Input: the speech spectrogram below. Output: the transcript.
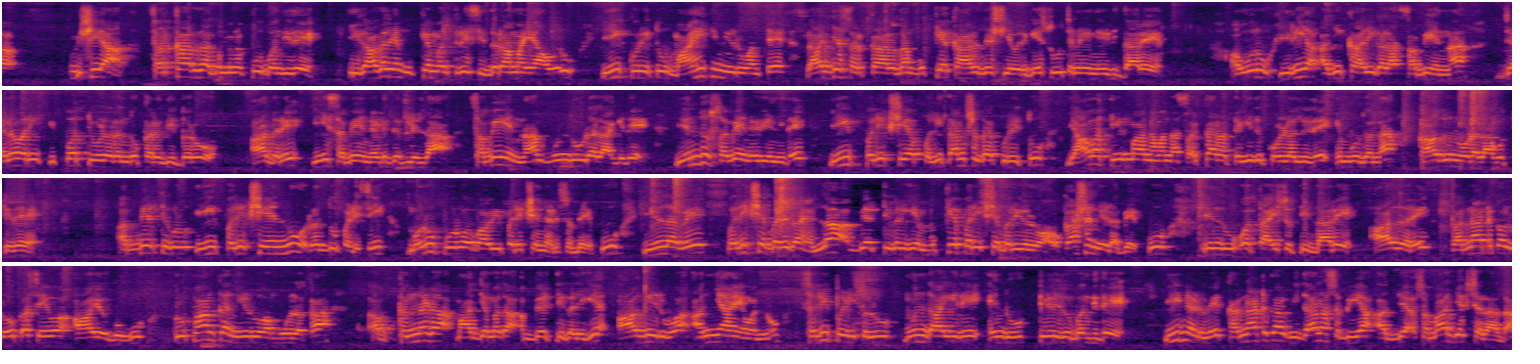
ವಿಷಯ ಸರ್ಕಾರದ ಗಮನಕ್ಕೂ ಬಂದಿದೆ. ಈಗಾಗಲೇ ಮುಖ್ಯಮಂತ್ರಿ ಸಿದ್ದರಾಮಯ್ಯ ಅವರು ಈ ಕುರಿತು ಮಾಹಿತಿ ನೀಡುವಂತೆ ರಾಜ್ಯ ಸರ್ಕಾರದ ಮುಖ್ಯ ಕಾರ್ಯದರ್ಶಿಯವರಿಗೆ ಸೂಚನೆ ನೀಡಿದ್ದಾರೆ. ಅವರು ಹಿರಿಯ ಅಧಿಕಾರಿಗಳ ಸಭೆಯನ್ನ ಜನವರಿ ಇಪ್ಪತ್ತೇಳರಂದು ಕರೆದಿದ್ದರು. ಆದರೆ ಈ ಸಭೆ ನಡೆದಿರಲಿಲ್ಲ. ಸಭೆಯನ್ನ ಮುಂದೂಡಲಾಗಿದೆ. ಎಂದು ಸಭೆ ನಡೆಯಲಿದೆ, ಈ ಪರೀಕ್ಷೆಯ ಫಲಿತಾಂಶದ ಕುರಿತು ಯಾವ ತೀರ್ಮಾನವನ್ನ ಸರ್ಕಾರ ತೆಗೆದುಕೊಳ್ಳಲಿದೆ ಎಂಬುದನ್ನ ಕಾದು ನೋಡಲಾಗುತ್ತಿದೆ. ಅಭ್ಯರ್ಥಿಗಳು ಈ ಪರೀಕ್ಷೆಯನ್ನು ರದ್ದುಪಡಿಸಿ ಮರು ಪೂರ್ವಭಾವಿ ಪರೀಕ್ಷೆ ನಡೆಸಬೇಕು. ಇಲ್ಲವೇ ಪರೀಕ್ಷೆ ಬರೆದ ಎಲ್ಲ ಅಭ್ಯರ್ಥಿಗಳಿಗೆ ಮುಖ್ಯ ಪರೀಕ್ಷೆ ಬರೆಯಲು ಅವಕಾಶ ನೀಡಬೇಕು ಎಂದು ಒತ್ತಾಯಿಸುತ್ತಿದ್ದಾರೆ. ಆದರೆ ಕರ್ನಾಟಕ ಲೋಕಸೇವಾ ಆಯೋಗವು ಕೃಪಾಂಕ ನೀಡುವ ಮೂಲಕ ಕನ್ನಡ ಮಾಧ್ಯಮದ ಅಭ್ಯರ್ಥಿಗಳಿಗೆ ಆಗಿರುವ ಅನ್ಯಾಯವನ್ನು ಸರಿಪಡಿಸಲು ಮುಂದಾಗಿದೆ ಎಂದು ತಿಳಿದು ಬಂದಿದೆ. ಈ ನಡುವೆ ಕರ್ನಾಟಕ ವಿಧಾನಸಭೆಯ ಅಧ್ಯ ಸಭಾಧ್ಯಕ್ಷರಾದ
